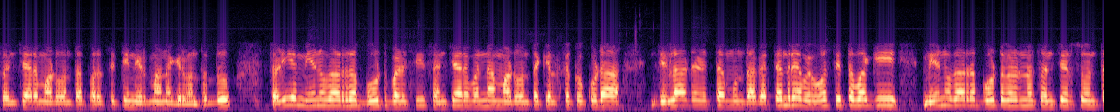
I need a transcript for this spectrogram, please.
ಸಂಚಾರ ಮಾಡುವಂತ ಪರಿಸ್ಥಿತಿ ನಿರ್ಮಾಣ ಆಗಿರುವಂತದ್ದು. ಸ್ಥಳೀಯ ಮೀನುಗಾರರ ಬೋಟ್ ಬಳಸಿ ಸಂಚಾರವನ್ನ ಮಾಡುವಂತ ಕೆಲಸಕ್ಕೂ ಕೂಡ ಜಿಲ್ಲಾಡಳಿತ ಮುಂದಾಗತ್ತೆ. ಅಂದ್ರೆ ವ್ಯವಸ್ಥಿತವಾಗಿ ಮೀನುಗಾರರ ಬೋಟ್ಗಳನ್ನ ಸಂಚರಿಸುವಂತ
